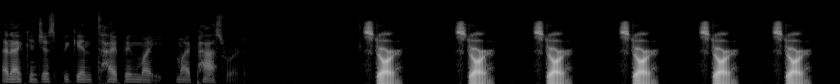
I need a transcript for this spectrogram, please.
and I can just begin typing my, my password. Star, star, star, star, star, star,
